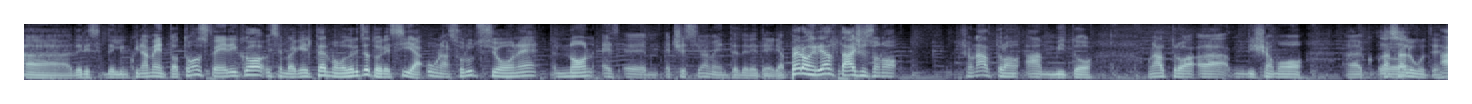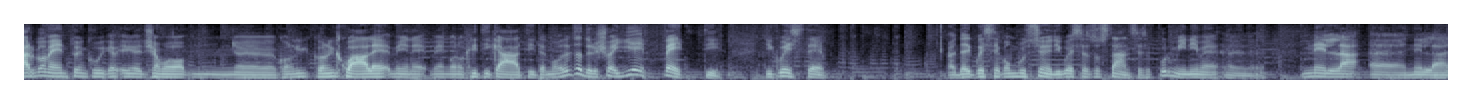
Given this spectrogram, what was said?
eh, del ris- dell'inquinamento atmosferico, mi sembra che il termovalorizzatore sia una soluzione non es- ehm, eccessivamente deleteria. Però in realtà ci sono, c'è un altro ambito, un altro eh, diciamo... eh, La eh, salute. argomento in cui, eh, diciamo, mh, eh, con, il, con il quale viene- vengono criticati i termovalorizzatori, cioè gli effetti di queste, eh, di queste combustioni, di queste sostanze, seppur minime, eh, nella, eh, nella-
